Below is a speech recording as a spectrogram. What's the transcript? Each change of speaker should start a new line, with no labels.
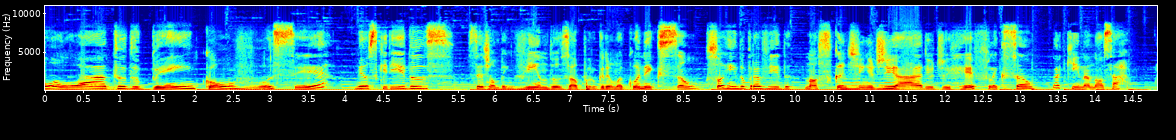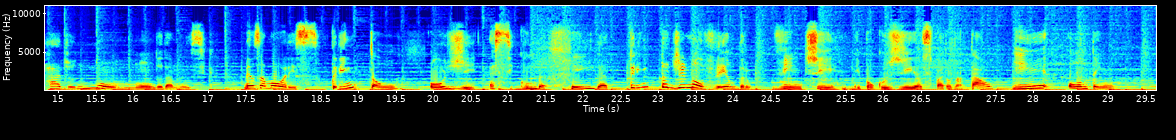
Olá, tudo bem com você? Meus queridos, sejam bem-vindos ao programa Conexão Sorrindo para a Vida, nosso cantinho diário de reflexão aqui na nossa rádio no mundo da música. Meus amores, 30 Hoje é segunda-feira, 30 de novembro, 20 e poucos dias para o Natal. E ontem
